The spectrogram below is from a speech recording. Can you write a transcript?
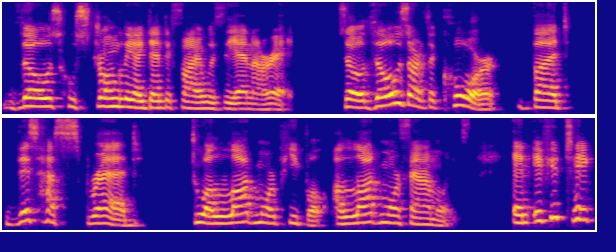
those who strongly identify with the NRA. So those are the core, but this has spread to a lot more people, a lot more families. And if you take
